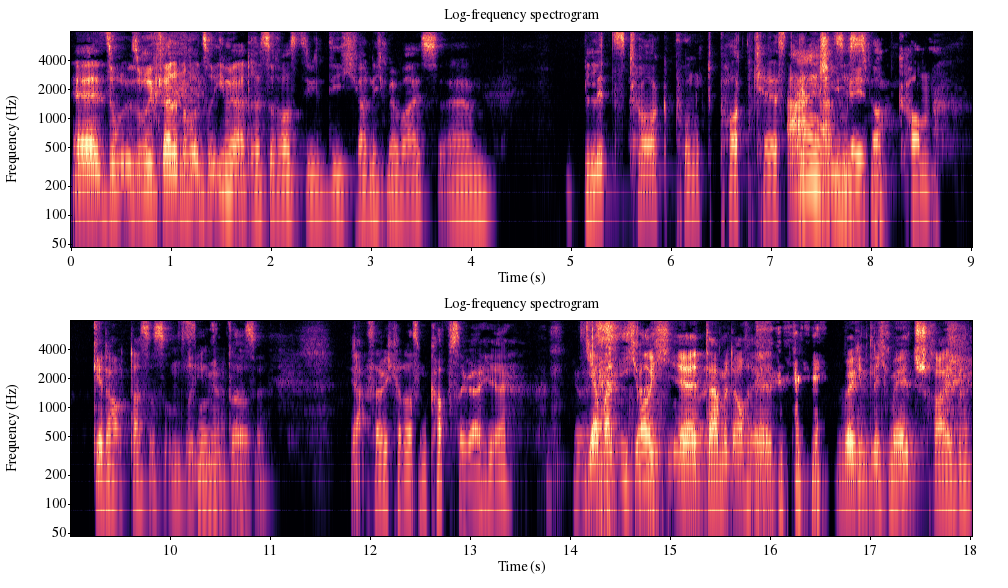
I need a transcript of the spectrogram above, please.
äh, suche ich gerade noch unsere E-Mail-Adresse raus, die, die ich gar nicht mehr weiß. Ähm, blitztalk.podcast.gmail.com. Ah, genau, das ist unsere so E-Mail-Adresse. Ja. Das habe ich gerade aus dem Kopf sogar hier. Ja, weil ich euch äh, damit auch äh, wöchentlich Mails schreibe.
